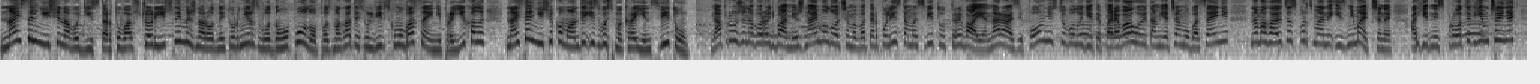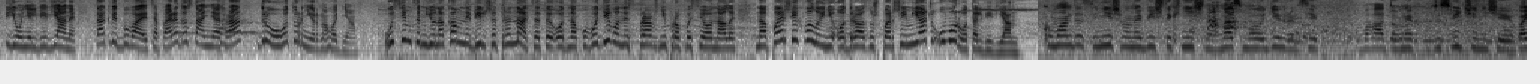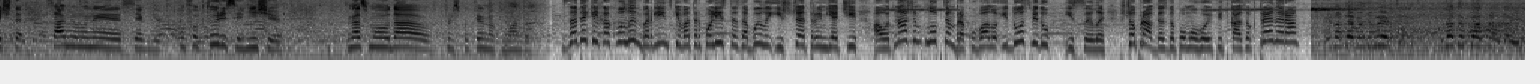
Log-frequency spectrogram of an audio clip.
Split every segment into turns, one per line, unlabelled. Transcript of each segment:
Найсильніші на воді стартував щорічний міжнародний турнір з водного поло. Позмагатись у львівському басейні приїхали найсильніші команди із восьми країн світу. Напружена боротьба між наймолодшими ватерполістами світу триває. Наразі повністю володіти перевагою та м'ячем у басейні намагаються спортсмени із Німеччини. А гідний спротив їм чинять юні львів'яни. Так відбувається передостання гра другого турнірного дня. Усім цим юнакам не більше 13, однак у воді вони справжні професіонали. На першій хвилині одразу ж перший м'яч у ворота львів'ян.
Команда сильніша, вона більш технічна. У нас молоді гравці, багато у них досвідченіші. Бачите, самі вони якби, по фактурі сильніші. У нас молода перспективна команда.
За декілька хвилин берлінські ватерполісти забили іще три м'ячі. А от нашим хлопцям бракувало і досвіду, і сили. Щоправда, з допомогою підказок тренера
Він на тебе дивився. Куди ти не даєш?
